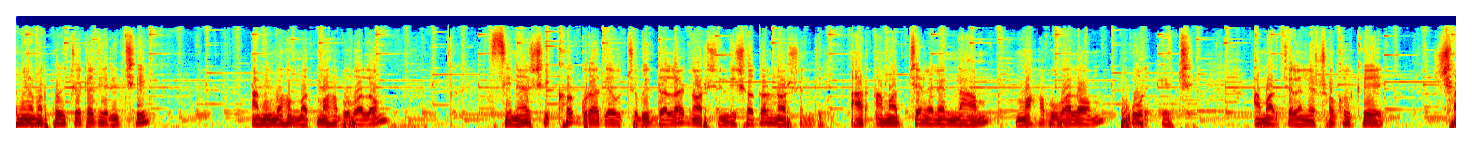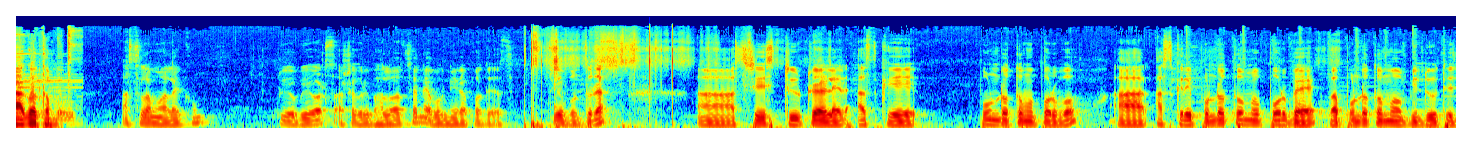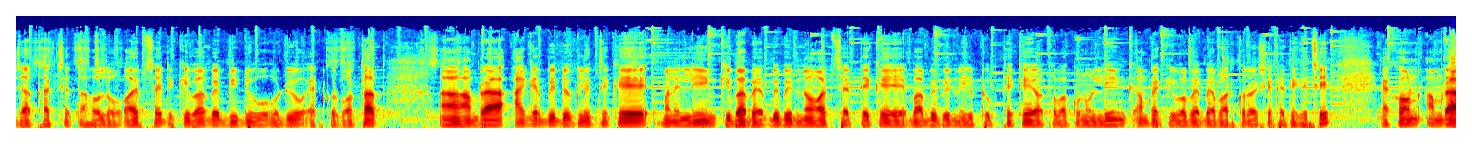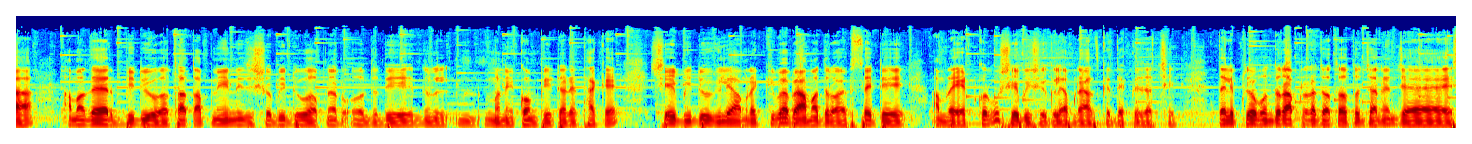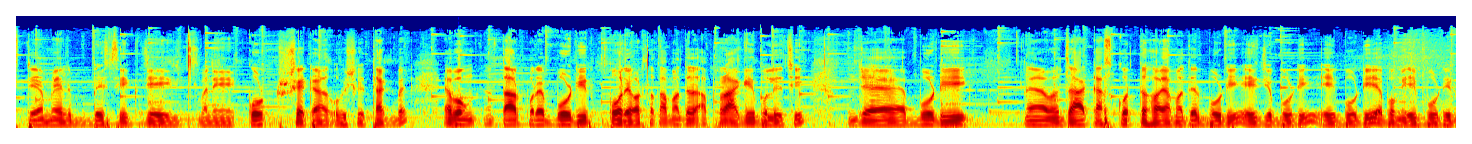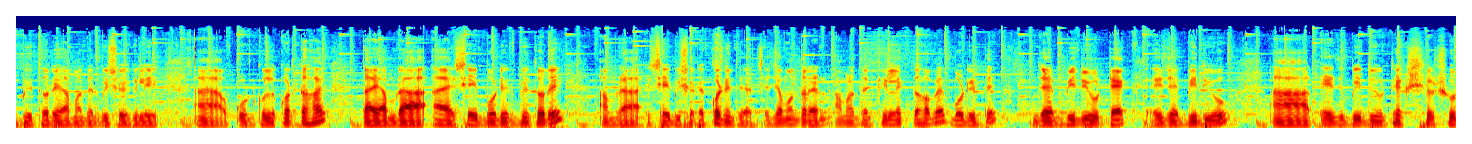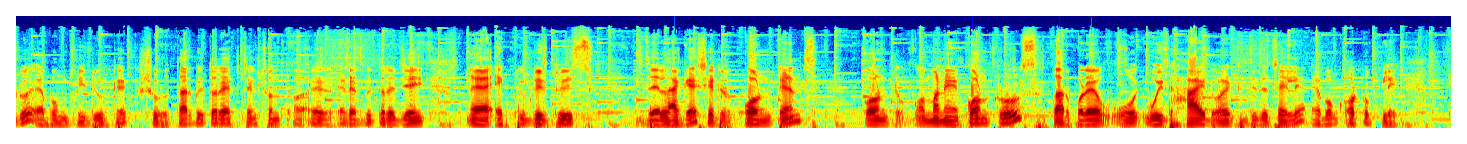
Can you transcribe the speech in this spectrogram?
আমি আমার পরিচয়টা দিয়ে নিচ্ছি। আমি মোহাম্মদ মাহবুব আলম, সিনিয়র শিক্ষক গুরাদিয়া উচ্চ বিদ্যালয়, নরসিংদী সদর, নরসিংদী। আর আমার চ্যানেলের নাম মাহবুব আলম, ফোর এইচ। আমার চ্যানেলের সকলকে স্বাগতম। আসসালামু আলাইকুম। প্রিয় ভিউয়ার্স, আশা করি ভালো আছেন এবং নিরাপদে আছেন। প্রিয় বন্ধুরা শ্রী টিউটোরিয়ালের আজকে পনেরোতম পর্ব আর আজকের এই পনেরোতম পর্বে বা পনেরোতম ভিডিওতে যা থাকছে তা হলো ওয়েবসাইটে কীভাবে ভিডিও, অডিও অ্যাড করব। অর্থাৎ আমরা আগের ভিডিওগুলি থেকে মানে লিঙ্ক কীভাবে বিভিন্ন ওয়েবসাইট থেকে বা বিভিন্ন ইউটিউব থেকে অথবা কোনো লিঙ্ক আমরা কীভাবে ব্যবহার করা সেটা দেখেছি। এখন আমরা আমাদের ভিডিও, অর্থাৎ আপনি নিজস্ব ভিডিও আপনার যদি মানে কম্পিউটারে থাকে, সেই ভিডিওগুলি আমরা কীভাবে আমাদের ওয়েবসাইটে আমরা অ্যাড করব, সেই বিষয়গুলি আমরা আজকে দেখতে যাচ্ছি। তাহলে প্রিয় বন্ধুরা, আপনারা যথাযথ জানেন যে এসটিএমএল বেসিক যেই মানে কোড সেটা অবশ্যই থাকবে এবং তারপরে বডির পরে, অর্থাৎ আমাদের, আপনারা আগেই বলেছি যে বডি যা কাজ করতে হয় আমাদের বডি এই যে বডি এই বডি এবং এই বডির ভিতরে আমাদের বিষয়গুলি কোডগুলো করতে হয়। তাই আমরা সেই বডির ভিতরে আমরা সেই বিষয়টা করে নিতে যাচ্ছি। যেমন ধরেন, আমাদের কী লিখতে হবে বডিতে যে ভিডিও টেক এই যে ভিডিও আর এই যে ভিডিও টেক শুরু এবং ভিডিও টেক শুরু। তার ভিতরে এক্সটেনশন এটার ভিতরে যেই অ্যাক্টিভিটিস যে লাগে, সেটার কন্টেন্টস কন্ট- মানে কন্ট্রোলস তারপরে উইথ হাইড ওয়েট দিতে চাইলে, এবং অটো প্লে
